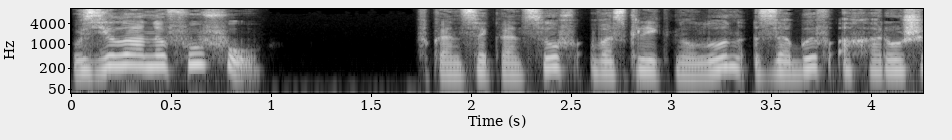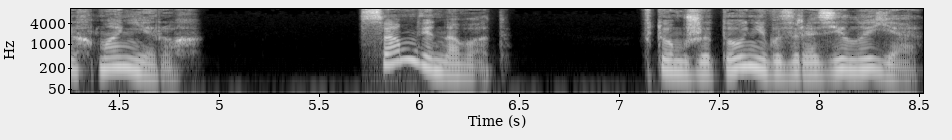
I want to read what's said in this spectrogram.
Взяла на фуфу!» В конце концов воскликнул он, забыв о хороших манерах. «Сам виноват?» В том же тоне возразила я.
